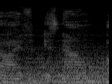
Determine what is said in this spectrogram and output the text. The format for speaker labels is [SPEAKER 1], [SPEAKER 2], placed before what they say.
[SPEAKER 1] drive is now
